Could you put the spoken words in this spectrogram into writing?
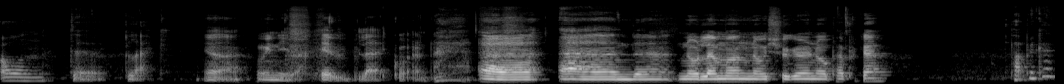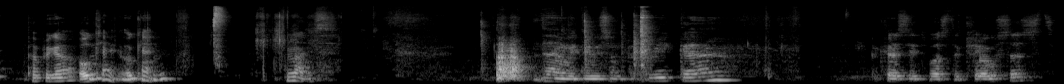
on the black. Yeah, we need a heavy black one. Uh, and uh, no lemon, no sugar, no paprika? Paprika? Paprika? Okay, okay. Nice. Then we do some paprika. because it was the closest.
